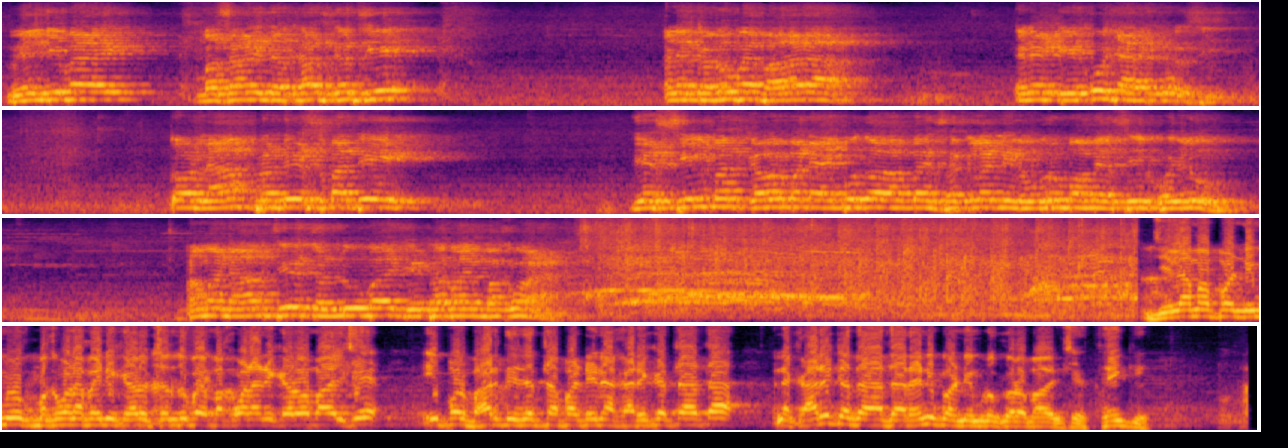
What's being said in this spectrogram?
વેલજીભાઈ મસાણી દરખાસ્ત કરશે અને કનુભાઈ ભાલાડા એને ટેકો જાહેર કરશે. તો નામ પ્રદેશમાંથી જે સીલમત કવર મને આપ્યું તો ભાઈ સકલનની રૂબરૂમાં મેં સીલ ખોલ્યું આમાં નામ છે ચંદુભાઈ જેઠાભાઈ મકવાણા. જિલ્લામાં પણ નિમણૂક મકવાણાભાઈની કરો, ચંદુભાઈ મકવાણાની કરવામાં આવેલ છે. એ પણ ભારતીય જનતા પાર્ટીના કાર્યકર્તા હતા અને કાર્યકર્તા આધારે એની પણ નિમણૂક કરવામાં આવેલ છે. Thank you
